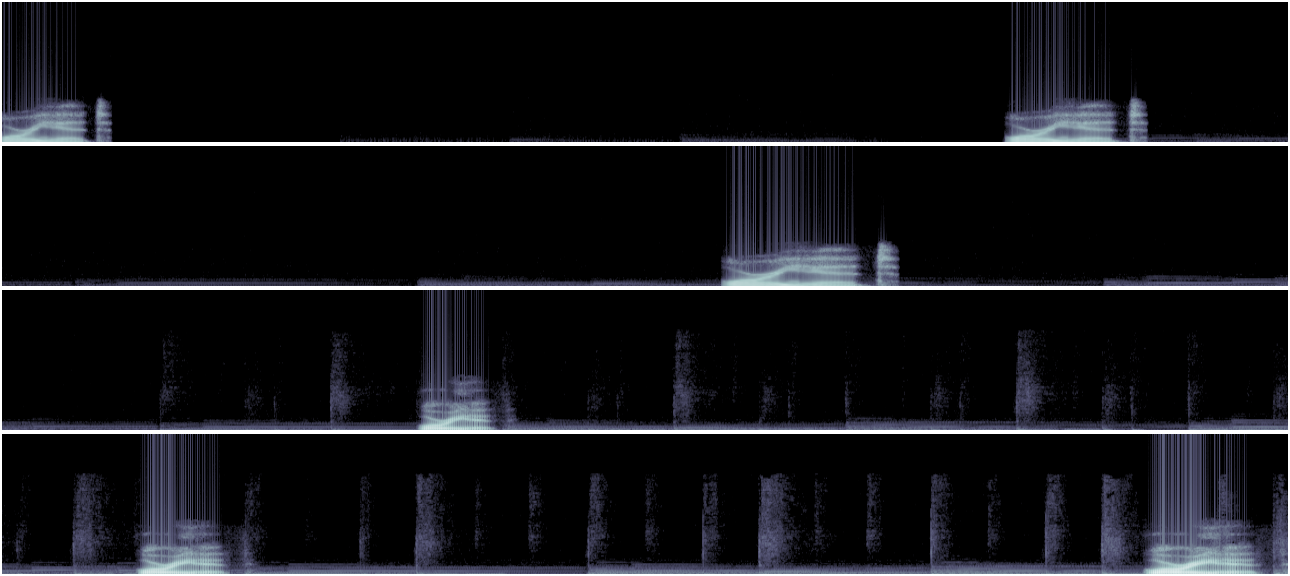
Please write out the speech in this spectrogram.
Orient Orient Orient Orient. Orient. Orient.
